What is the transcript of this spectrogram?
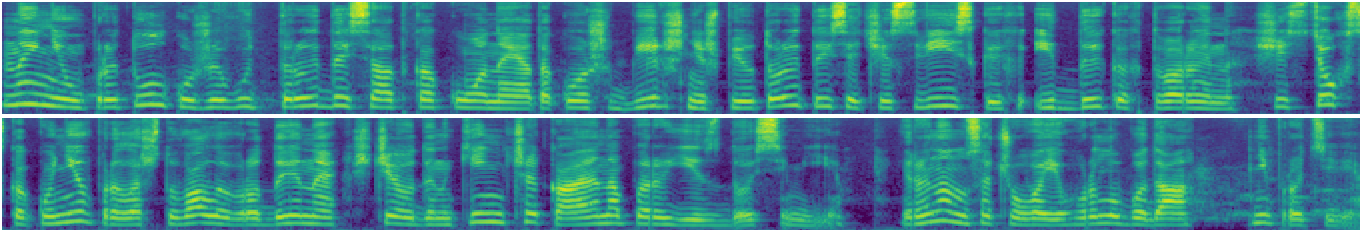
Нині у притулку живуть три десятка коней, а також більш ніж півтори тисячі свійських і диких тварин. Шістьох скакунів прилаштували в родини. Ще один кінь чекає на переїзд до сім'ї. Ірина Нусачова, Єгор Лобода, Дніпро ТІВІ.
